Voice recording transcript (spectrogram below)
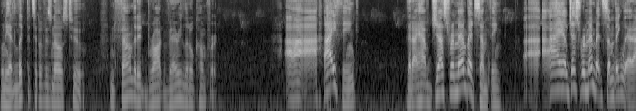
when he had licked the tip of his nose too, and found that it brought very little comfort. Ah, I, I think that I have just remembered something. I, have just remembered something that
